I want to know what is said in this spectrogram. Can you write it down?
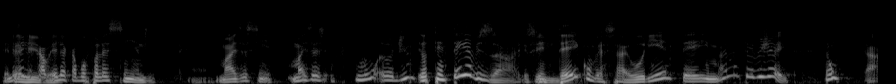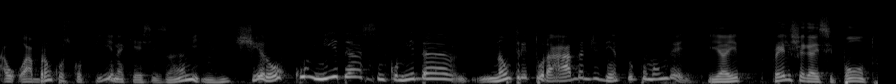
Entendeu? Ele, acabou, ele acabou falecendo. Mas assim, mas é- não- eu, eu tentei avisar, eu Sim. tentei conversar, eu orientei, mas não teve jeito. Então, a, a broncoscopia, né, que é esse exame, Uhum. tirou comida, assim, comida não triturada de dentro do pulmão dele. E aí, para ele chegar a esse ponto,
